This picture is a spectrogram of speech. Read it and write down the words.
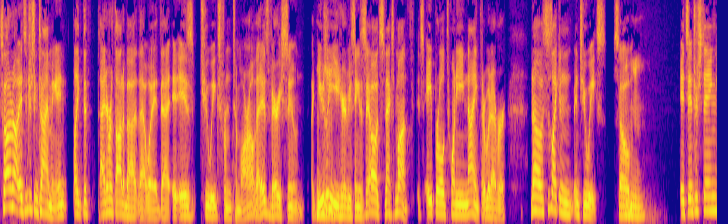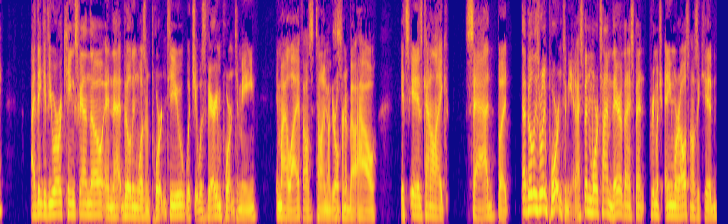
so I don't know. It's interesting timing, and like the, I never thought about it that way. That it is two weeks from tomorrow. That is very soon. Like usually Mhm. you hear these things and say, "Oh, it's next month. It's April 29th or whatever." No, this is like in in two weeks. So Mhm. it's interesting. I think if you are a Kings fan though, and that building was important to you, which it was very important to me in my life, I was telling my girlfriend about how it's it is kind of like sad, but that building's really important to me. I spend more time there than I spent pretty much anywhere else when I was a kid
